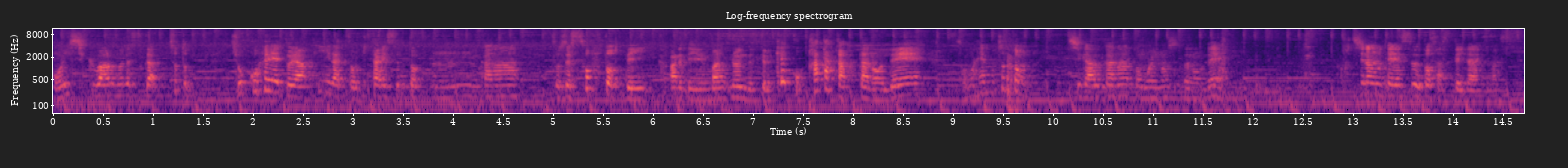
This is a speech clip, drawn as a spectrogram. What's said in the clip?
うん美味しくはあるのですがちょっとチョコレートやピーナッツを期待するとうーんかな。そしてソフトって書かれているんですけど結構硬かったのでその辺もちょっと違うかなと思いましたのでこちらの点数とさせていただきます。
